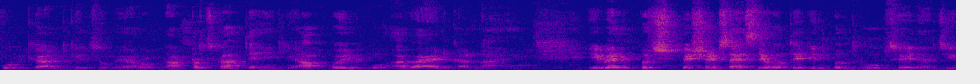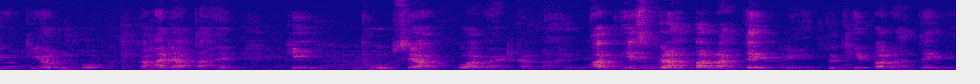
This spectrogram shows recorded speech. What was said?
फ़ूड के आर्टिकल्स हो गया और डॉक्टर्स कहते हैं कि आपको इनको अवॉइड करना है। इवन कुछ पेशेंट्स ऐसे होते हैं जिनको धूप से एलर्जी होती है, और उनको कहा जाता है कि धूप से आपको अवॉइड करना है। अब इस ग्रह पर रहते हुए, पृथ्वी पर रहते हुए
